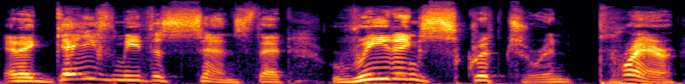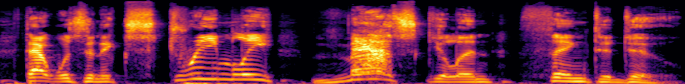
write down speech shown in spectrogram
And it gave me the sense that reading scripture and prayer, that was an extremely masculine thing to do.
